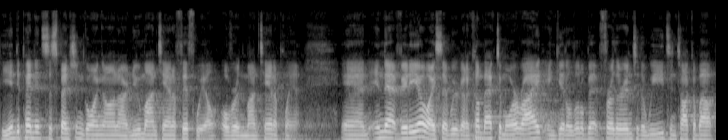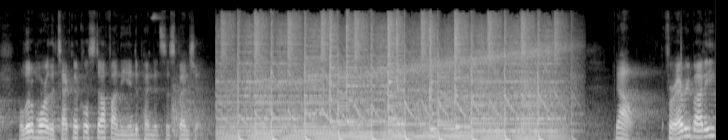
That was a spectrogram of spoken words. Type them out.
the independent suspension going on our new Montana fifth wheel over in the Montana plant. And in that video, I said we were going to come back to MORryde and get a little bit further into the weeds and talk about a little more of the technical stuff on the independent suspension. Now, for everybody,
